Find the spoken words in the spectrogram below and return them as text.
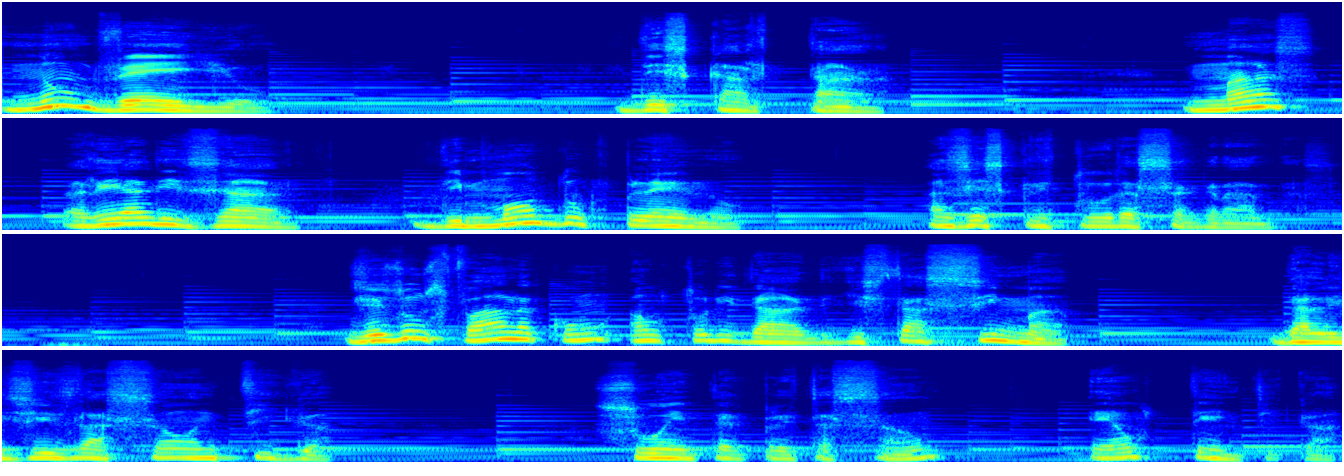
não veio descartar, mas realizar de modo pleno as Escrituras Sagradas. Jesus fala com autoridade que está acima da legislação antiga sua interpretação é autêntica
